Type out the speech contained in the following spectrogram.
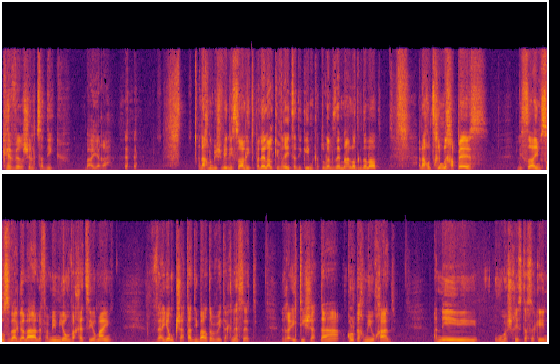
קבר של צדיק בעיירה. אנחנו בשביל לנסוע להתפלל על קברי צדיקים, כתוב על זה מעלות גדולות, אנחנו צריכים לחפש לנסוע עם סוס ועגלה, לפעמים יום וחצי, יומיים. והיום כשאתה דיברת בבית הכנסת, ראיתי שאתה כל כך מיוחד. אני, הוא משחיז את הסכין,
